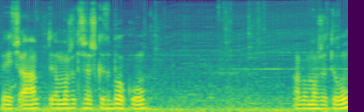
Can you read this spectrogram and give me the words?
Page up, tylko może troszeczkę z boku. Albo może tu.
